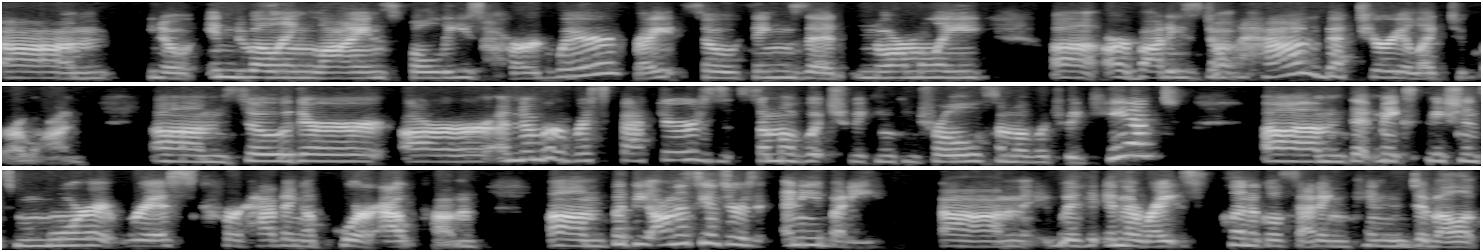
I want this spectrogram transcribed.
um, you know indwelling lines foley's hardware right? So things that normally uh, our bodies don't have bacteria like to grow on. Um, so there are a number of risk factors some of which we can control some of which we can't um, that makes patients more at risk for having a poor outcome. Um, but the honest answer is anybody um, within the right clinical setting can develop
